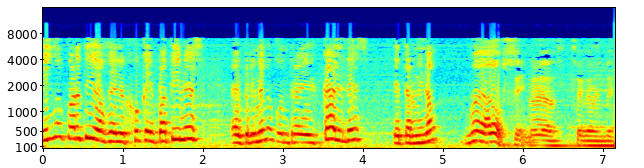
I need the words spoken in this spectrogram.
Y dos partidos del hockey patines. El primero contra el Caldes, que terminó 9 a 2. Sí, 9-2, exactamente.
